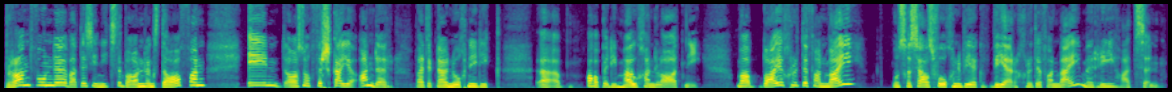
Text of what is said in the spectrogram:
brandwonde, wat is die nuutste behandelings daarvan? En daar's nog verskeie ander wat ek nou nog nie die uh op die mou gaan laat nie. Maar baie groete van my. Ons gesels volgende week weer. Groete van my, Marie Hudson.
